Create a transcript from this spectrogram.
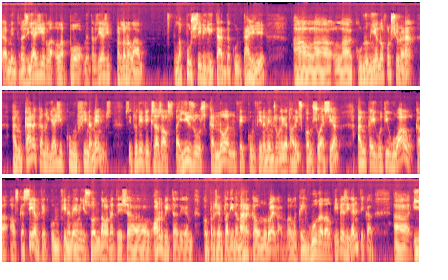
uh, mentre hi hagi la, la por, mentre hi hagi, perdona, la, la possibilitat de contagi, l'economia no funcionarà encara que no hi hagi confinaments. Si tu t'hi fixes, els països que no han fet confinaments obligatoris, com Suècia, han caigut igual que els que sí han fet confinament i són de la mateixa òrbita, diguem, com per exemple Dinamarca o Noruega. La caiguda del PIB és idèntica. Uh, I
